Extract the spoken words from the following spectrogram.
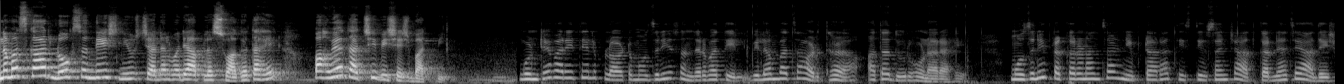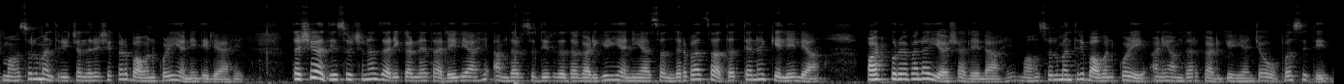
नमस्कार लोकसंदेश न्यूज चॅनलमध्ये आपलं स्वागत आहे. पाहूयात आजची विशेष बातमी. गुंठेवारीतील प्लॉट मोजणी संदर्भातील विलंबाचा अडथळा आता दूर होणार आहे. मोजणी प्रकरणांचा निपटारा तीस दिवसांच्या आत करण्याचे आदेश महसूल मंत्री चंद्रशेखर बावनकुळे यांनी दिले आहेत. तशी अधिसूचना जारी करण्यात आलेली आहे. आमदार सुधीरदादा गाडगीळ यांनी या संदर्भात सातत्यानं केलेल्या पाठपुराव्याला यश आलेलं आहे. महसूल मंत्री बावनकुळे आणि आमदार गाडगीळ यांच्या उपस्थितीत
